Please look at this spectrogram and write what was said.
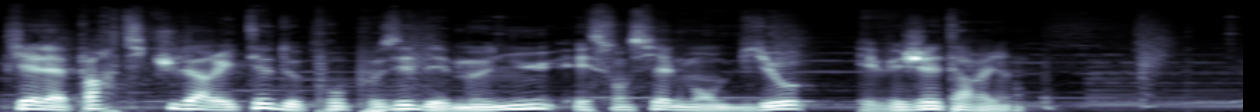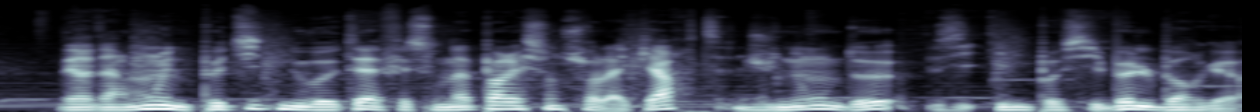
qui a la particularité de proposer des menus essentiellement bio et végétariens. Dernièrement, une petite nouveauté a fait son apparition sur la carte du nom de The Impossible Burger.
